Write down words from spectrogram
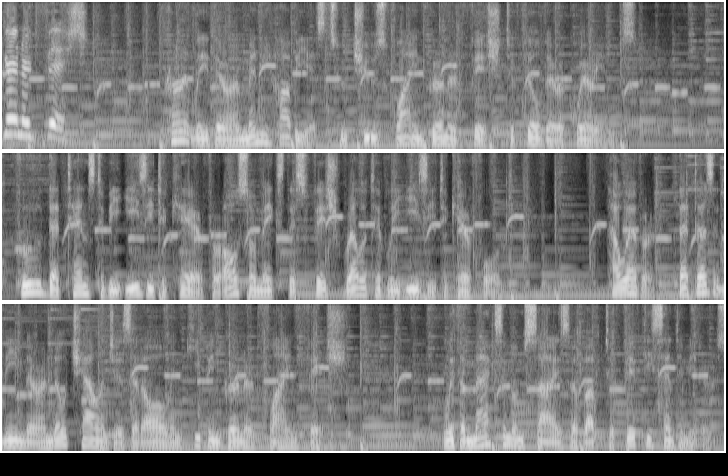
gurnard fish. Currently there are many hobbyists who choose flying gurnard fish to fill their aquariums. Food that tends to be easy to care for also makes this fish relatively easy to care for. However, that doesn't mean there are no challenges at all in keeping gurnard flying fish. With a maximum size of up to 50 centimeters.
